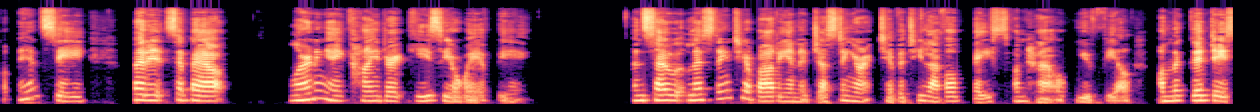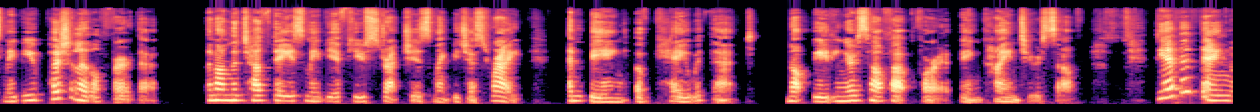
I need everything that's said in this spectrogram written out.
called Nancy, but it's about learning a kinder, easier way of being. And so listening to your body and adjusting your activity level based on how you feel. On the good days, maybe you push a little further. And on the tough days, maybe a few stretches might be just right and being okay with that, not beating yourself up for it, being kind to yourself. The other thing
